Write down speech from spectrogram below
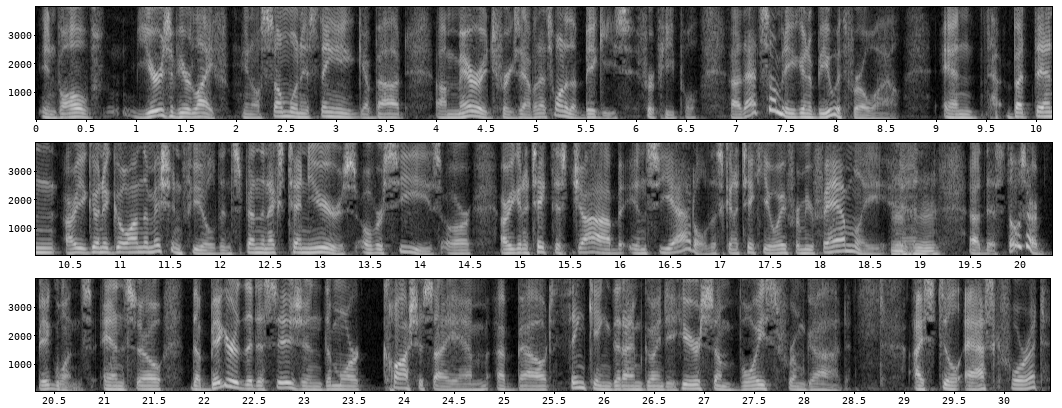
involve years of your life. You know, someone is thinking about uh, marriage, for example. That's one of the biggies for people. Uh, that's somebody you're going to be with for a while. And but then, are you going to go on the mission field and spend the next ten years overseas, or are you going to take this job in Seattle that's going to take you away from your family? Mm-hmm. And uh, this, those are big ones. And so, the bigger the decision, the more cautious I am about thinking that I'm going to hear some voice from God. I still ask for it.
